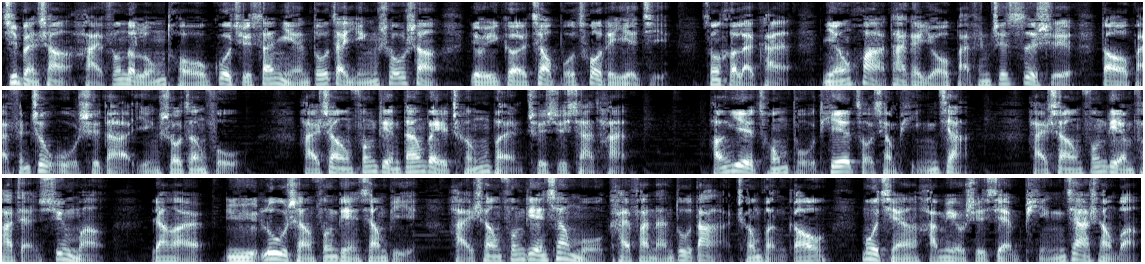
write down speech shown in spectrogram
基本上海丰的龙头过去三年都在营收上有一个较不错的业绩。综合来看，年化大概有百分之四十到百分之五十的营收增幅。海上风电单位成本持续下探，行业从补贴走向平价，海上风电发展迅猛。然而，与陆上风电相比，海上风电项目开发难度大、成本高，目前还没有实现平价上网。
